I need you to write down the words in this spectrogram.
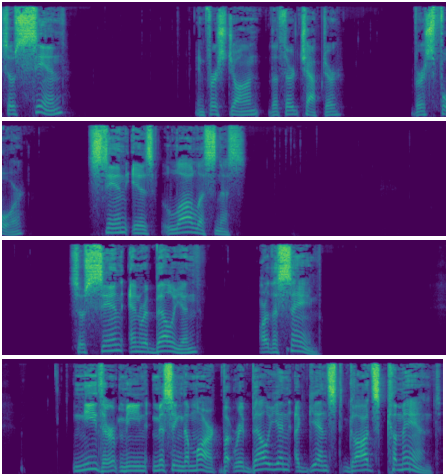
So sin, in 1 John, the third chapter, verse 4, sin is lawlessness. So sin and rebellion are the same. Neither mean missing the mark, but rebellion against God's command.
